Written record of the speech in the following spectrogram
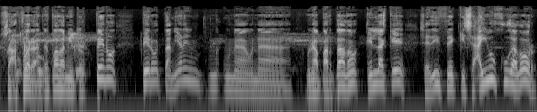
o sea, fuera, en sí. Pero, pero también hay un, una- una- un apartado en la que se dice que si hay un jugador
